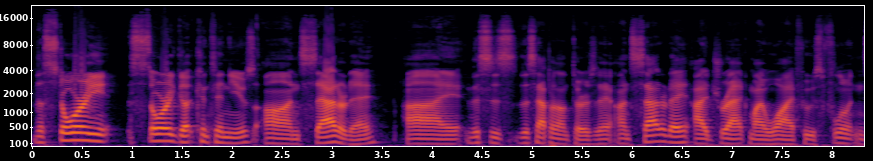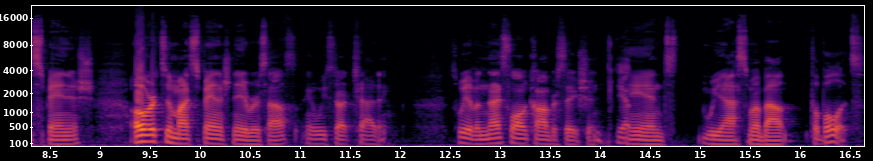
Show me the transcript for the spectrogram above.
the story story continues on Saturday. I this is this happened on Thursday. On Saturday, I drag my wife, who's fluent in Spanish, over to my Spanish neighbor's house, and we start chatting. So we have a nice long conversation, Yep. and we asked them about the bullets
